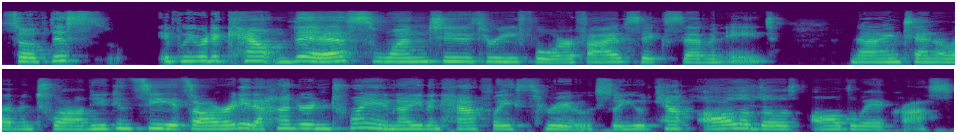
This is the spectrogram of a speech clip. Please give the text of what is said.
So if this, if we were to count this, 1, 2, 3, 4, 5, 6, 7, 8, 9, 10, 11, 12, you can see it's already at 120 and not even halfway through. So you would count all of those all the way across.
